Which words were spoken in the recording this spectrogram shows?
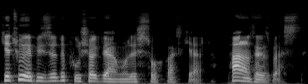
که توی اپیزود پوشاک در موردش صحبت کردم. پرانتز بسته.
